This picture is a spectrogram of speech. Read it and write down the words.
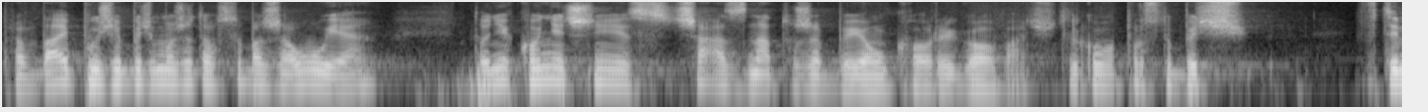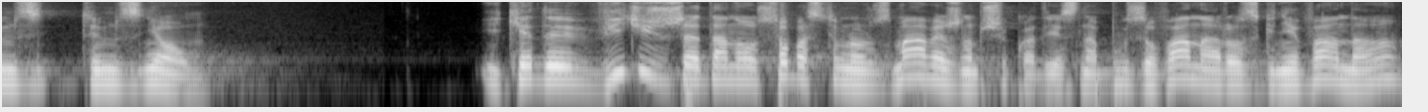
prawda? I później być może ta osoba żałuje, to niekoniecznie jest czas na to, żeby ją korygować, tylko po prostu być w tym, tym z nią. I kiedy widzisz, że dana osoba, z którą rozmawiasz, na przykład jest nabuzowana, rozgniewana,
